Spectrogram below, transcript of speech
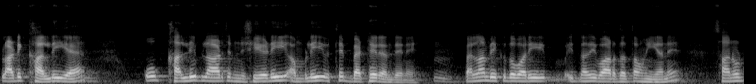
ਪਲਾਟ ਇੱਕ ਖਾਲੀ ਹੈ। ਉਹ ਖਾਲੀ ਪਲਾਟ 'ਚ ਨਸ਼ੇੜੀ ਅੰਬਲੀ ਉੱਥੇ ਬੈਠੇ ਰਹਿੰਦੇ ਨੇ। ਪਹਿਲਾਂ ਵੀ ਇੱਕ ਦੋ ਵਾਰੀ ਇਦਾਂ ਦੀ ਵਾਰਦਾਤਾਂ ਹੋਈਆਂ ਨੇ। ਸਾਨੂੰ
